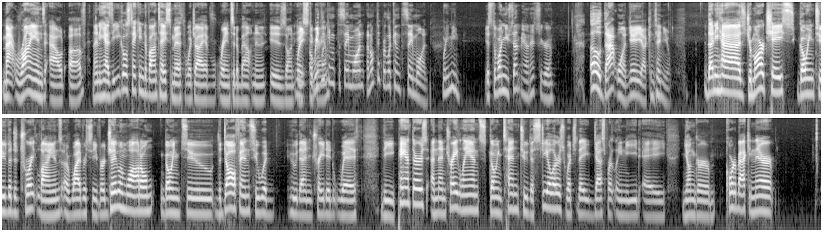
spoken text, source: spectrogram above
Matt Ryan's out of. Then he has the Eagles taking DeVonta Smith, which I have ranted about and it is on Wait, Instagram. are we looking at the same one? I don't think we're looking at the same one. What do you mean? It's the one you sent me on Instagram. Oh, that one. Yeah, yeah, yeah. Continue. Then he has Ja'Marr Chase going to the Detroit Lions, a wide receiver. Jaylen Waddle going to the Dolphins, who would who then traded with the Panthers, and then Trey Lance going ten to the Steelers, which they desperately need a younger quarterback in there.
